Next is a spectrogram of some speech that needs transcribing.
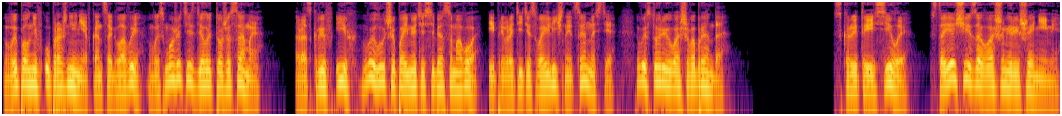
Выполнив упражнение в конце главы, вы сможете сделать то же самое. Раскрыв их, вы лучше поймете себя самого и превратите свои личные ценности в историю вашего бренда скрытые силы, стоящие за вашими решениями.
